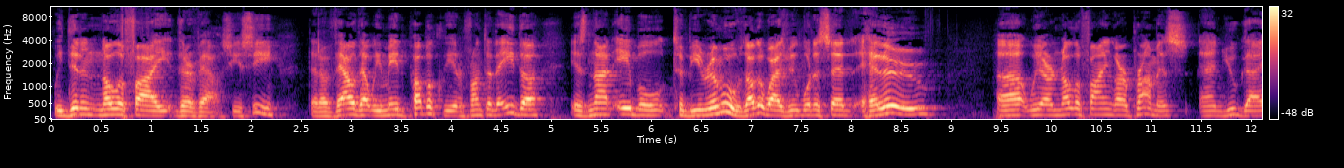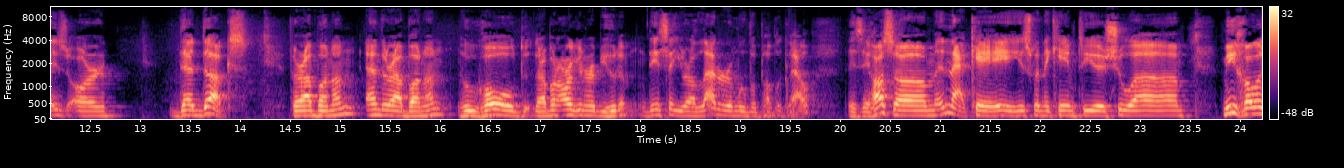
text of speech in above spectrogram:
we didn't nullify their vow. So you see that a vow that we made publicly in front of the Ada is not able to be removed. Otherwise, we would have said, hello, uh, we are nullifying our promise, and you guys are dead ducks. The Rabbanon and the Rabbanon who hold the Rabbanon arguing Rabbi Yehuda, they say you're allowed to remove a public vow. They say Hassam. In that case, when they came to Yeshua, Michal.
